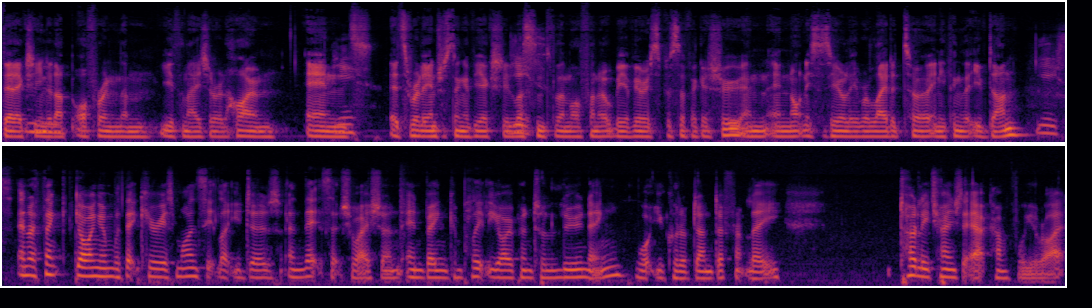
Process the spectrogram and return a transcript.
that actually ended up offering them euthanasia at home. And Yes. it's really interesting if you actually Yes. listen to them. Often it'll be a very specific issue and, and not necessarily related to anything that you've done. Yes. And I think going in with that curious mindset like you did in that situation and being completely open to learning what you could have done differently totally changed the outcome for you, right?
